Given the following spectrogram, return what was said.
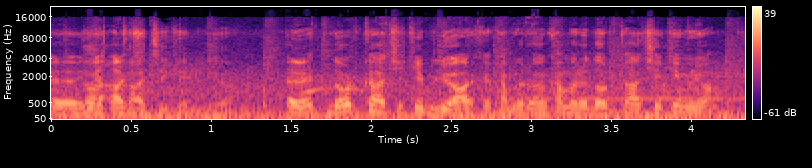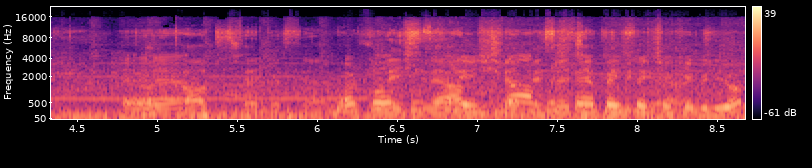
Ee, 4K aç- çekebiliyor. Evet 4K çekebiliyor arka kamera. Ön kamera 4K çekemiyor. Ee, 4K 30 FPS. 4K Full 30 HD'de Full 60 HD'de 60 FPS çekebiliyor. çekebiliyor.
